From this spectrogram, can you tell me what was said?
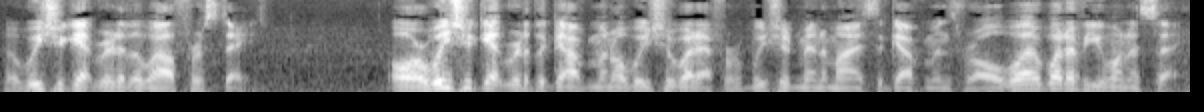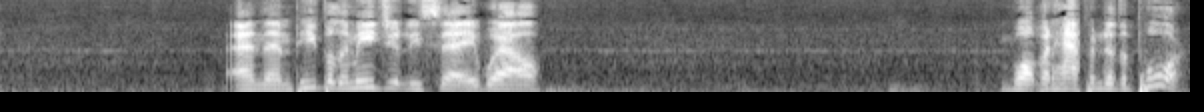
we should get rid of the welfare state, or we should get rid of the government, or we should whatever, we should minimize the government's role, whatever you want to say. And then people immediately say, well, what would happen to the poor?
